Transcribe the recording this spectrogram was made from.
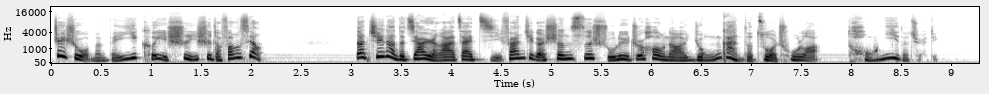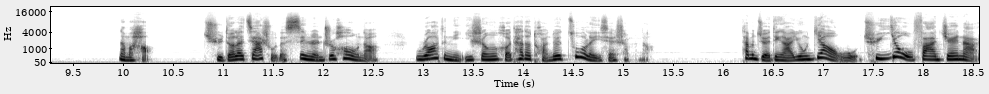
这是我们唯一可以试一试的方向。那 Gina 的家人啊，在几番这个深思熟虑之后呢，勇敢的做出了同意的决定。那么好，取得了家属的信任之后呢，Rodney 医生和他的团队做了一些什么呢？他们决定啊，用药物去诱发 Jenna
